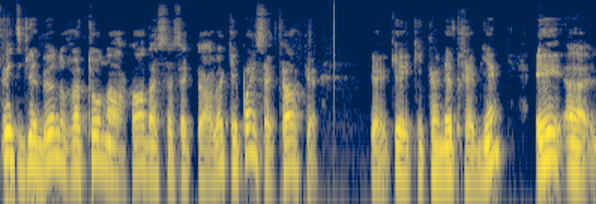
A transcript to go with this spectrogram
Fitzgibbon retourne encore dans ce secteur-là, qui n'est pas un secteur que, qu'il connaît très bien. Et euh,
